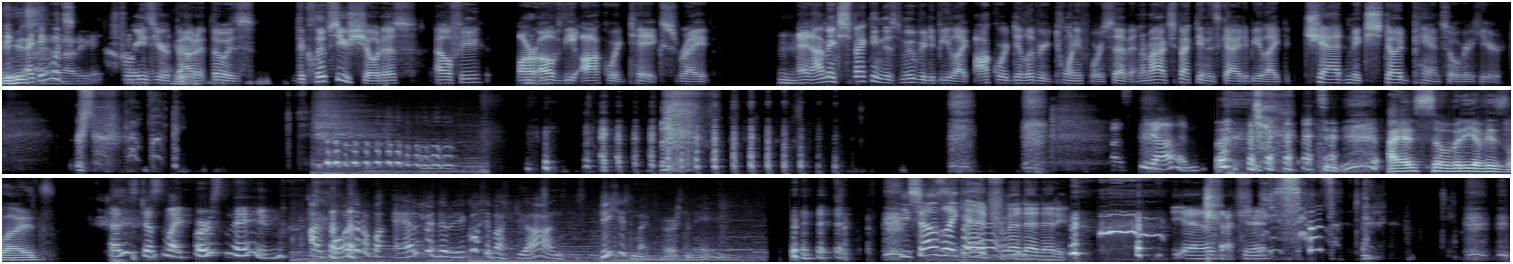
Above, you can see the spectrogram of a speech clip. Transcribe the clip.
I Dude, think I think what's know if you crazier Here. about it though is the clips you showed us, Alfie, are Mhm. of the awkward takes, right? Mhm. And I'm expecting this movie to be like awkward delivery 24 7. I'm not expecting this guy to be like Chad McStud pants over here. Dude, I have so many of his lines. That is just my first name. Alfonso Rafael Federico Sebastian. This is my first name. he sounds like Ed from Ed, Edd and Eddy. yeah, that's accurate. He sounds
